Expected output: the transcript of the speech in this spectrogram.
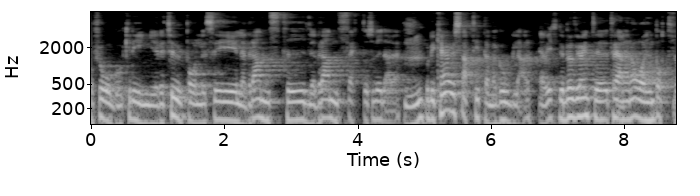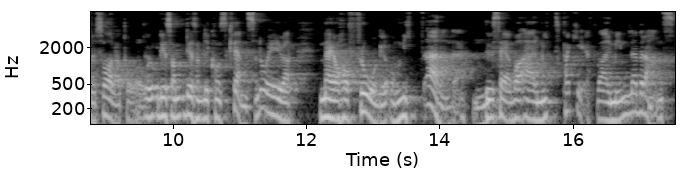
på frågor kring returpolicy, leveranstid, leveranssätt och så vidare. Mm. Och det kan jag ju snabbt hitta med googlar. Ja. Det behöver jag inte träna en AI-bot för att svara på. Och det som, det som blir konsekvensen då är ju att när jag har frågor om mitt ärende, det vill säga vad är mitt paket? Vad är min leverans?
